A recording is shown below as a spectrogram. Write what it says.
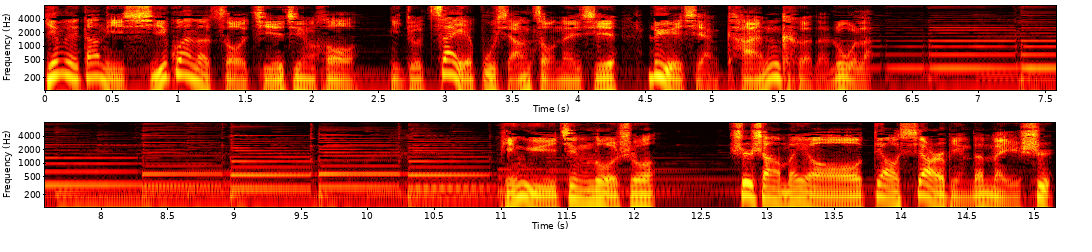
因为当你习惯了走捷径后，你就再也不想走那些略显坎坷的路了。平语静落说：“世上没有掉馅儿饼的美事。”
